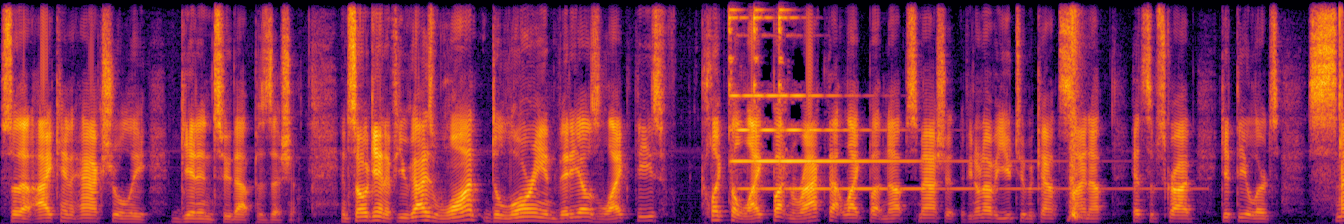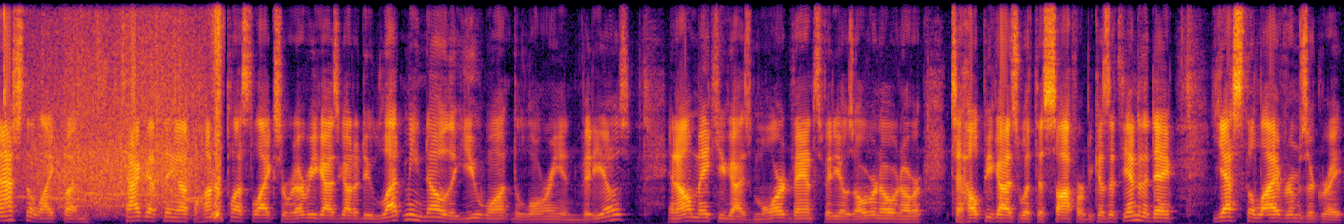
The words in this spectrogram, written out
so that I can actually get into that position. And so again, if you guys want DeLorean videos like these, click the like button, rack that like button up, smash it. If you don't have a YouTube account, sign up, hit subscribe, get the alerts, smash the like button, tag that thing up 100 plus likes or whatever you guys got to do. Let me know that you want DeLorean videos and I'll make you guys more advanced videos over and over and over to help you guys with this software because at the end of the day, yes, the live rooms are great.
